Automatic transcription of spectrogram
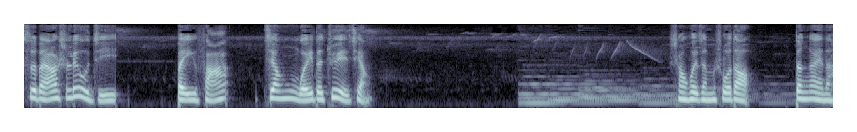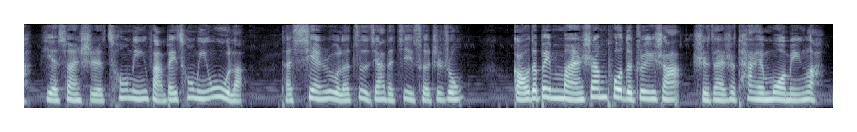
四百二十六集，北伐姜维的倔强。上回咱们说到，邓艾呢也算是聪明反被聪明误了，他陷入了自家的计策之中，搞得被满山坡的追杀，实在是太莫名了。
